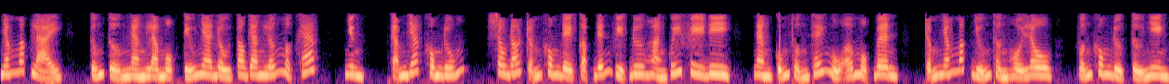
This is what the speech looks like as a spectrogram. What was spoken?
nhắm mắt lại, tưởng tượng nàng là một tiểu nha đầu to gan lớn mật khác, nhưng, cảm giác không đúng, sau đó trẫm không đề cập đến việc đưa hoàng quý phi đi, nàng cũng thuận thế ngủ ở một bên, trẫm nhắm mắt dưỡng thần hồi lâu, vẫn không được tự nhiên,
